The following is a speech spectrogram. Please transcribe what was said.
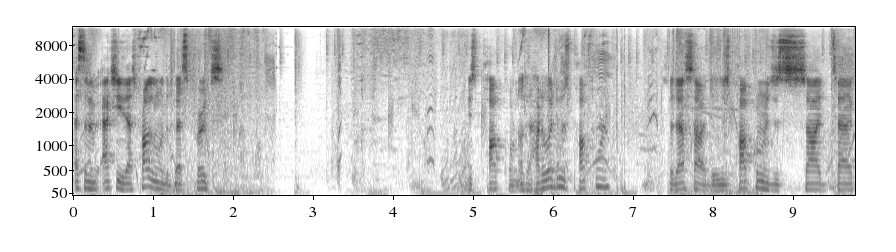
That's an, actually, that's probably one of the best perks. His popcorn. Okay, how do I do his popcorn? So that's how I do. His popcorn is a side attack.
